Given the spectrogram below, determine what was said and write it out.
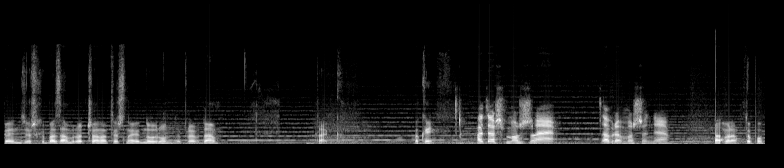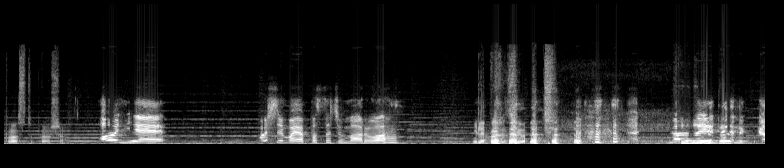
będziesz chyba zamroczona też na jedną rundę, prawda? Tak. Okej. Chociaż może. Dobra, może nie. Dobra, to po prostu proszę. O nie! Właśnie moja postać umarła. Ile wyrzuciłeś? Ale na Jeden. jedynkę.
